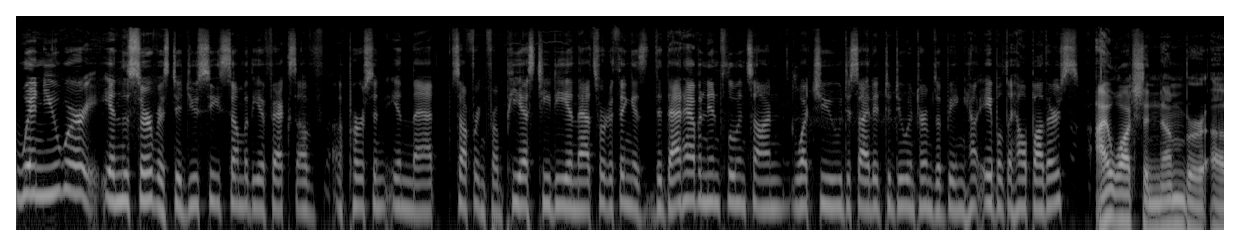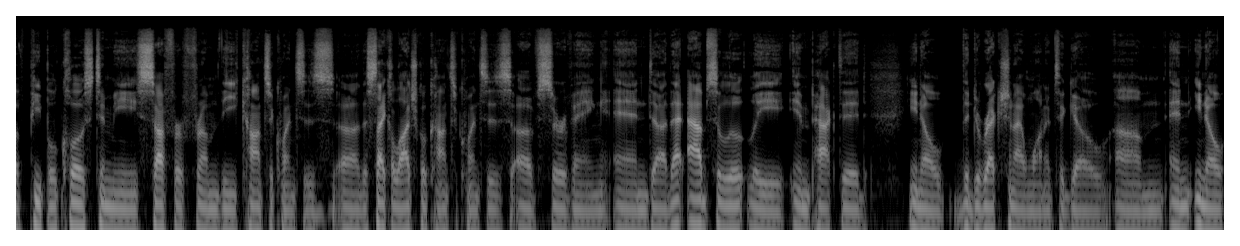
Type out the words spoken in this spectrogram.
When you were in the service, did you see some of the effects of a person in that suffering from PSTD and that sort of thing? Is did that have an influence on what you decided to do in terms of being able to help others? I watched a number of people close to me suffer from the consequences, uh, the psychological consequences of serving, and uh, that absolutely impacted, you know, the direction I wanted to go. Um, and you know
